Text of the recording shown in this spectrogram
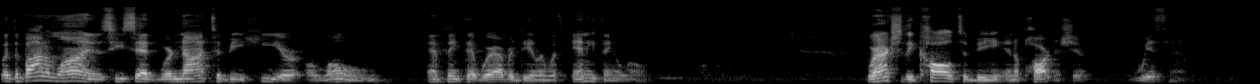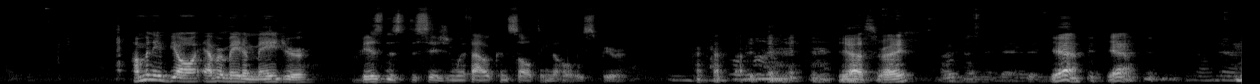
But the bottom line is, he said, we're not to be here alone and think that we're ever dealing with anything alone. We're actually called to be in a partnership with Him. How many of y'all ever made a major business decision without consulting the Holy Spirit? yes, right? Yeah, yeah.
